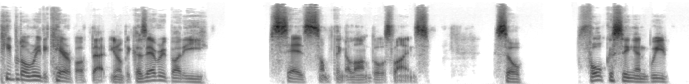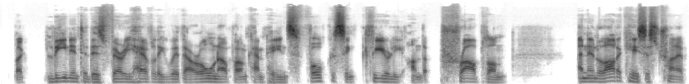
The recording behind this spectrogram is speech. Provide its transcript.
people don't really care about that, you know, because everybody says something along those lines. So focusing, and we like lean into this very heavily with our own outbound campaigns, focusing clearly on the problem. And in a lot of cases, trying to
